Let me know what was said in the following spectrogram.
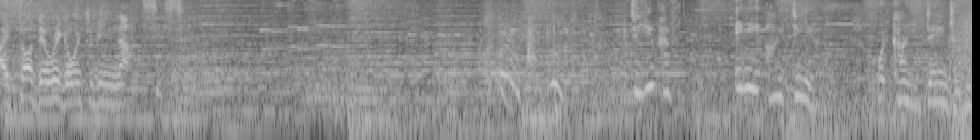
I thought they were going to be Nazis. Do you have any idea what kind of danger you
